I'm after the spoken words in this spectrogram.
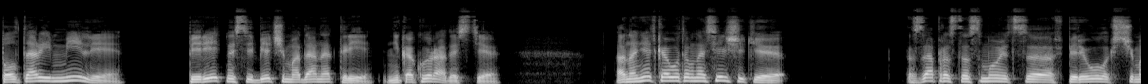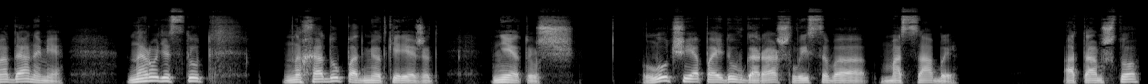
полторы мили Переть на себе чемодана три, никакой радости. А нанять кого-то в носильщике запросто смоется в переулок с чемоданами. Народец тут на ходу подметки режет. Нет уж, лучше я пойду в гараж лысого Масабы. «А там что?»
